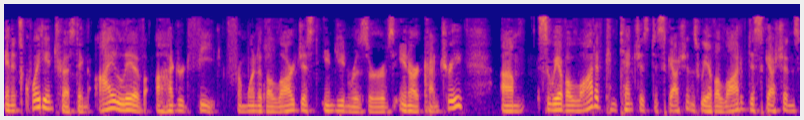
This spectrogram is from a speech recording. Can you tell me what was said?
And it's quite interesting. I live a hundred feet from one of the largest Indian reserves in our country. Um, so we have a lot of contentious discussions. We have a lot of discussions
